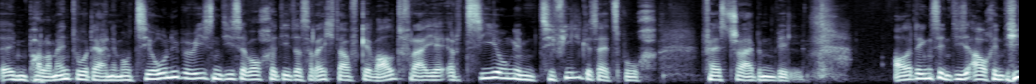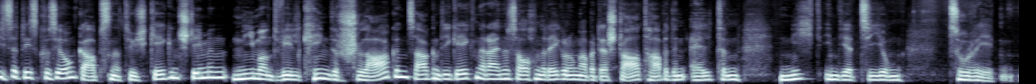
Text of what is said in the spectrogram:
im Parlament wurde eine Motion überwiesen diese Woche, die das Recht auf gewaltfreie Erziehung im Zivilgesetzbuch festschreiben will. Allerdings in die, auch in dieser Diskussion gab es natürlich Gegenstimmen. Niemand will Kinder schlagen, sagen die Gegner einer solchen Regelung, aber der Staat habe den Eltern nicht in die Erziehung zu reden.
